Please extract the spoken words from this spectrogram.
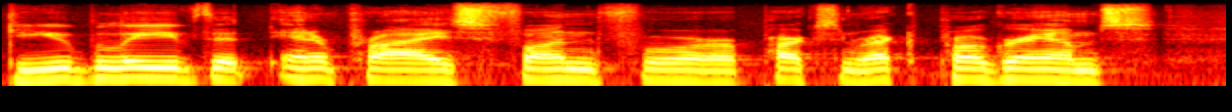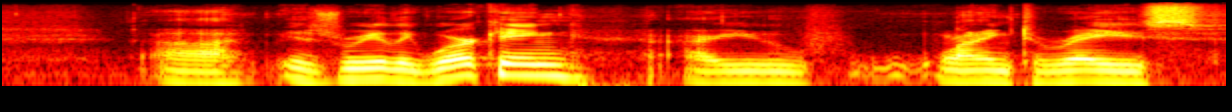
Do you believe that enterprise fund for Parks and Rec programs uh, is really working? Are you wanting to raise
